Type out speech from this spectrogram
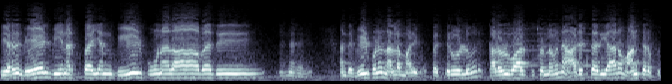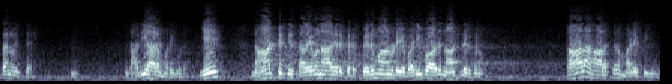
சிற- வேள்வி வீழ் அந்த வீழ்புணம் நல்ல மழை இப்ப திருவள்ளுவர் கடவுள் வாழ்த்து சொன்னவன அடுத்த அதிகாரம் வான் சிறப்பு தானே வச்சார். அந்த அதிகார முறை கூட. ஏன்? நாட்டுக்கு தலைவனாக இருக்கிற பெருமானுடைய வழிபாடு நாட்டில் இருக்கணும். காலகாலத்துல மழை பெய்யும்.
